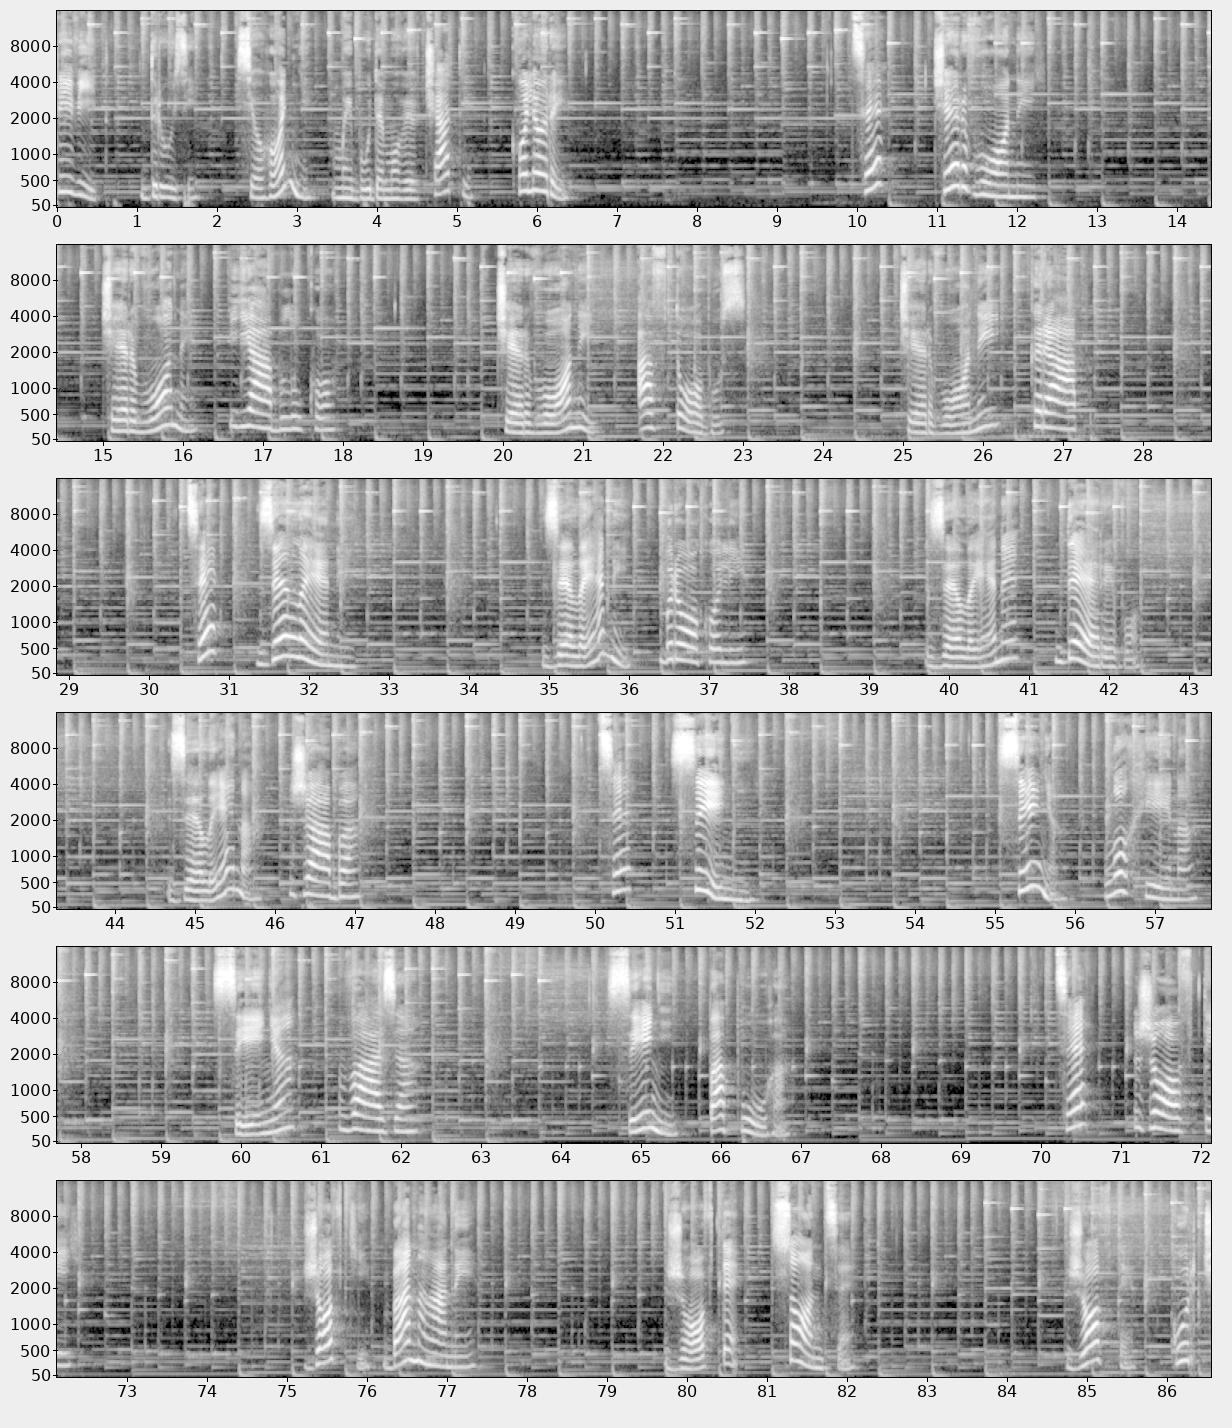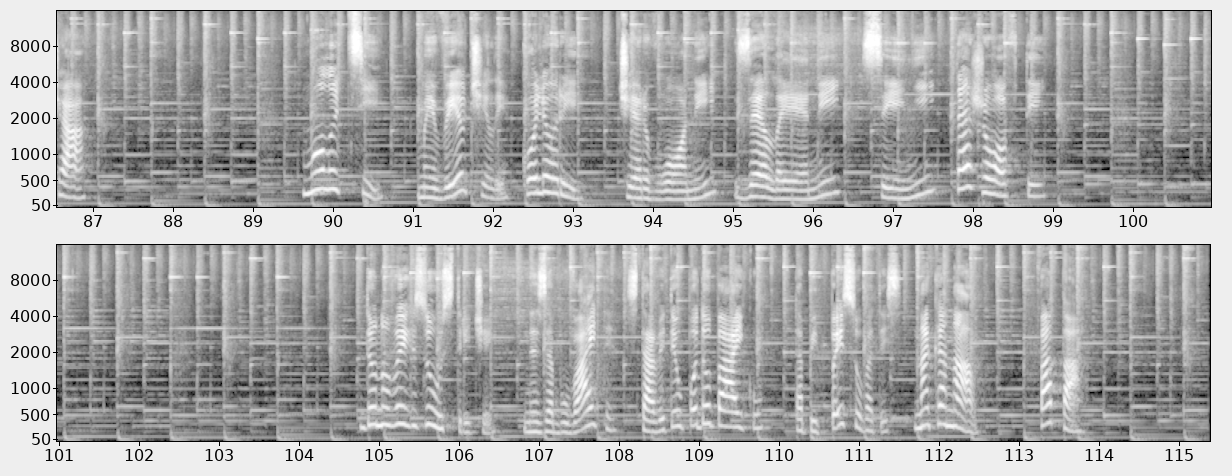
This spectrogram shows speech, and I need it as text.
Привіт, друзі! Сьогодні ми будемо вивчати кольори. Це червоний. Червоне яблуко. Червоний автобус. Червоний краб. Це зелений. Зелений броколі. Зелене дерево. Зелена жаба. Це синій. Синя лохина. Синя ваза. Синій папуга. Це жовтий. Жовті банани. Жовте сонце. Жовте курча. Молодці! Ми вивчили кольори червоний, зелений, синій та жовтий. До нових зустрічей! Не забувайте ставити вподобайку та підписуватись на канал. Па-па!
